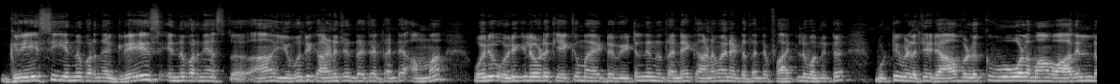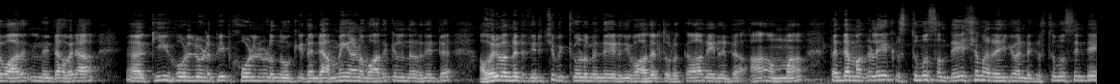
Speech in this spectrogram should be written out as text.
ഗ്രേസി എന്ന് പറഞ്ഞ ഗ്രേസ് എന്ന് പറഞ്ഞ ആ യുവതി കാണിച്ചെന്താ വെച്ചാൽ തന്റെ അമ്മ ഒരു ഒരു കിലോയുടെ കേക്കുമായിട്ട് വീട്ടിൽ നിന്ന് തന്നെ കാണുവാനായിട്ട് തന്റെ ഫ്ലാറ്റിൽ വന്നിട്ട് മുട്ടി വിളിച്ച് രാ വെളുക്കുവോളം ആ വാതിലിന്റെ വാതിൽ നിന്നിട്ട് അവർ ആ കീ ഹോളിലൂടെ പീപ്പ് ഹോളിലൂടെ നോക്കി തന്റെ അമ്മയാണ് വാതിക്കൽ എന്ന് പറഞ്ഞിട്ട് അവർ വന്നിട്ട് തിരിച്ചു പിക്കോളും എന്ന് കരുതി വാതിൽ തുറക്കാതെ ഇരുന്നിട്ട് ആ അമ്മ തന്റെ മകളെ ക്രിസ്തുമസ് സന്ദേശം അറിയിക്കുവാന്റെ ക്രിസ്തുമസിന്റെ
